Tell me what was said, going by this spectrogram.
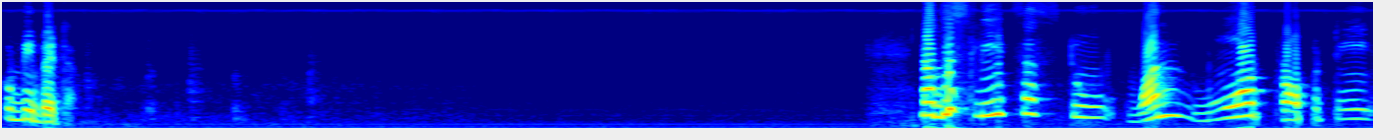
Could be better. Now, this leads us to one more property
